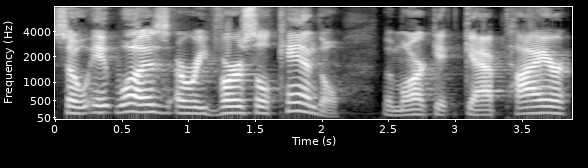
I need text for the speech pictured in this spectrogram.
So it was a reversal candle. The market gapped higher.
